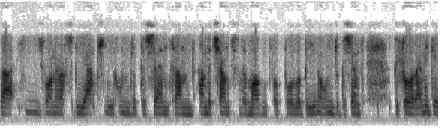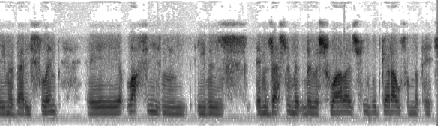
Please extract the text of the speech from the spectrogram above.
That he's one who has to be absolutely 100%, and and the chances of modern football of being 100% before any game are very slim. Uh, last season, he was in the dressing room with Luis Suarez, who would get out on the pitch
